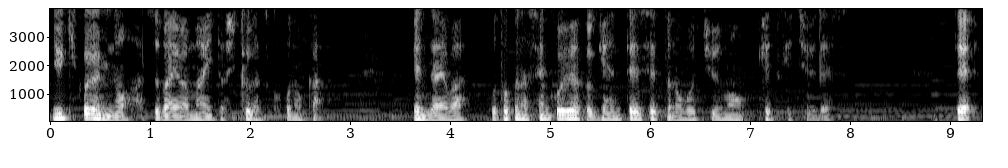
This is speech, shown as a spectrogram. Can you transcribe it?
有機暦の発売は毎年9月9日。現在はお得な先行予約限定セットのご注文受付中です。で、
